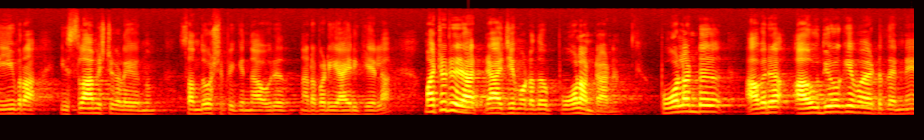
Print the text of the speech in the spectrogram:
തീവ്ര ഇസ്ലാമിസ്റ്റുകളെയൊന്നും സന്തോഷിപ്പിക്കുന്ന ഒരു നടപടിയായിരിക്കില്ല മറ്റൊരു രാജ്യമുള്ളത് പോളണ്ടാണ്. പോളണ്ട് അവർ ഔദ്യോഗികമായിട്ട് തന്നെ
